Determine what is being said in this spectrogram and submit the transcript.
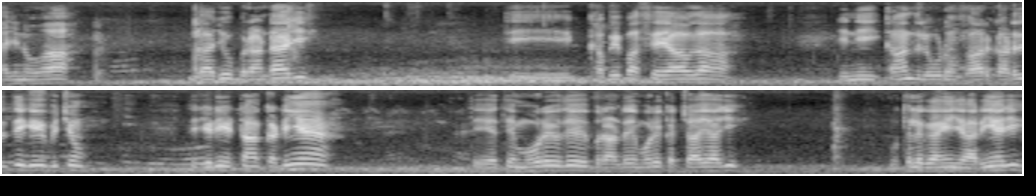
ਅਜਨੋਹਾ ਦਾ ਜੋ ਬਰਾਂਡਾ ਜੀ ਤੇ ਖੱਬੇ ਪਾਸੇ ਆ ਉਹਦਾ ਜਿੰਨੀ ਕੰਧ ਲੋੜ ਅਨੁਸਾਰ ਕੱਢ ਦਿੱਤੀ ਗਈ ਵਿੱਚੋਂ ਤੇ ਜਿਹੜੀਆਂ ਇੱਟਾਂ ਕੱਢੀਆਂ ਆ, ਤੇ ਇੱਥੇ ਮੋਹਰੇ ਉਹਦੇ ਬਰਾਂਡੇ ਮੋਹਰੇ ਕੱਚਾ ਆ ਜੀ ਉੱਥੇ ਲਗਾਈਆਂ ਜਾ ਰਹੀਆਂ ਜੀ।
